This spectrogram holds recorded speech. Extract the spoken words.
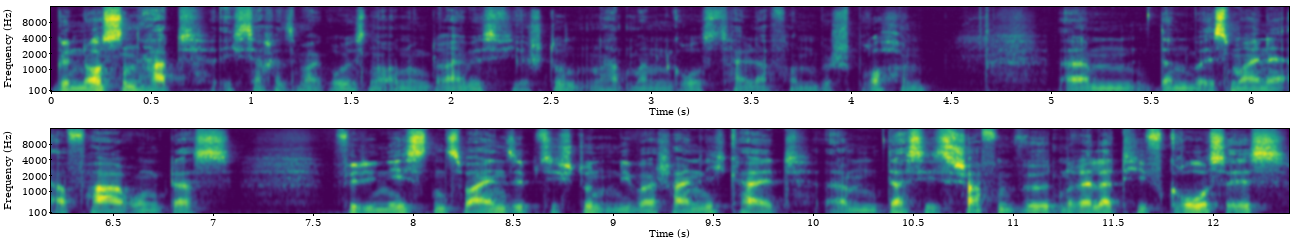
genossen hat, ich sage jetzt mal Größenordnung drei bis vier Stunden, hat man einen Großteil davon besprochen, ähm, dann ist meine Erfahrung, dass für die nächsten 72 Stunden die Wahrscheinlichkeit, ähm, dass sie es schaffen würden, relativ groß ist.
